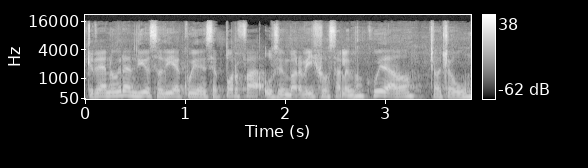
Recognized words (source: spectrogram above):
Que tengan un grandioso día, cuídense porfa, usen barbijos, salgan con cuidado. Chau, chau.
